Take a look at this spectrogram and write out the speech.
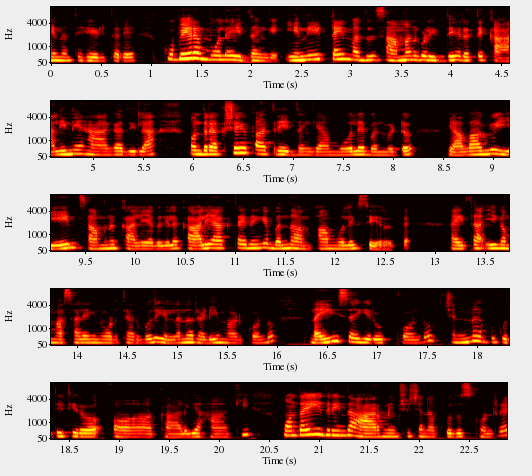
ಏನಂತ ಹೇಳ್ತಾರೆ, ಕುಬೇರ ಮೂಲೆ ಇದ್ದಂಗೆ. ಎನಿ ಟೈಮ್ ಅದ್ರ ಸಾಮಾನುಗಳು ಇದ್ದೇ ಇರುತ್ತೆ, ಖಾಲಿನೇ ಆಗೋದಿಲ್ಲ. ಒಂದು ರಕ್ಷೆಯ ಪಾತ್ರೆ ಇದ್ದಂಗೆ ಆ ಮೂಲೆ ಬಂದ್ಬಿಟ್ಟು ಯಾವಾಗಲೂ ಏನು ಸಾಮಾನು ಖಾಲಿ ಆಗೋದಿಲ್ಲ, ಖಾಲಿ ಆಗ್ತಾ ಇದ್ದಂಗೆ ಬಂದು ಆ ಮೂಲೆಗೆ ಸೇರುತ್ತೆ. ಆಯಿತಾ? ಈಗ ಮಸಾಲೆಗೆ ನೋಡ್ತಾ ಇರ್ಬೋದು. ಎಲ್ಲನೂ ರೆಡಿ ಮಾಡಿಕೊಂಡು ನೈಸಾಗಿ ರುಬ್ಕೊಂಡು ಚೆನ್ನಾಗಿ ಕುದಿತಿರೋ ಕಾಳಿಗೆ ಹಾಕಿ ಒಂದು ಐದರಿಂದ ಆರು ನಿಮಿಷ ಚೆನ್ನಾಗಿ ಕುದಿಸ್ಕೊಂಡ್ರೆ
